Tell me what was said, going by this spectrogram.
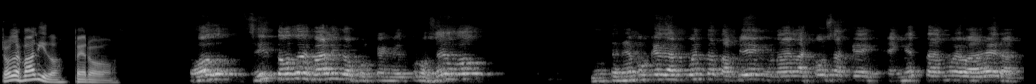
todo es válido, pero Todo, sí, todo es válido porque en el proceso nos tenemos que dar cuenta también, una de las cosas que en esta nueva era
